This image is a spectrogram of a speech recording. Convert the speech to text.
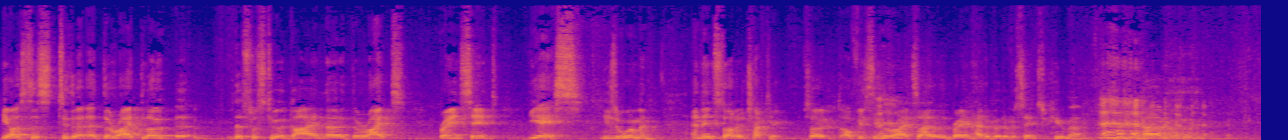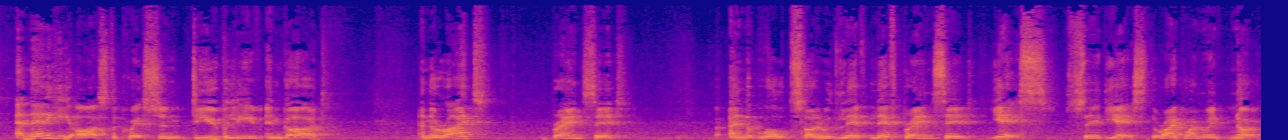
He asked this to the, the right lobe. Uh, this was to a guy, and the, the right brain said, Yes, he's a woman. And then started chuckling. So, obviously, the right side of the brain had a bit of a sense of humor. Um, and then he asked the question, Do you believe in God? And the right brain said, and the, well, started with left. Left brain said yes said yes. The right one went no.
